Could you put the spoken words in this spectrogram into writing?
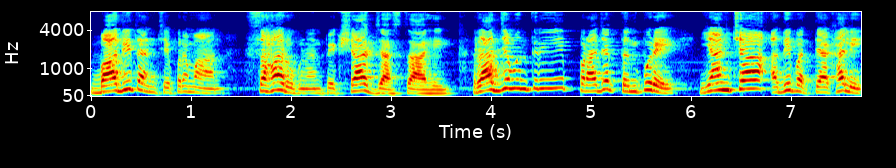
बाधितांचे प्रमाण सहा रुग्णांपेक्षा जास्त आहे. राज्यमंत्री प्राजक्त तनपुरे यांच्या अधिपत्याखाली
